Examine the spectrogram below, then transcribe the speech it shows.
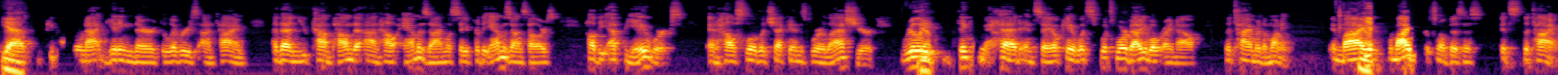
yeah. people were not getting their deliveries on time. And then you compound that on how Amazon, let's say for the Amazon sellers, how the FBA works and how slow the check-ins were last year really yep. thinking ahead and say, okay, what's what's more valuable right now, the time or the money? In my for my personal business, it's the time.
